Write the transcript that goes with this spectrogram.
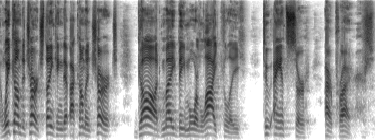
And we come to church thinking that by coming to church, God may be more likely to answer our prayers.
